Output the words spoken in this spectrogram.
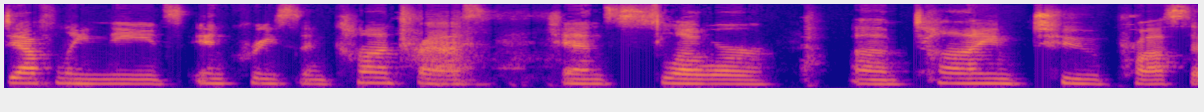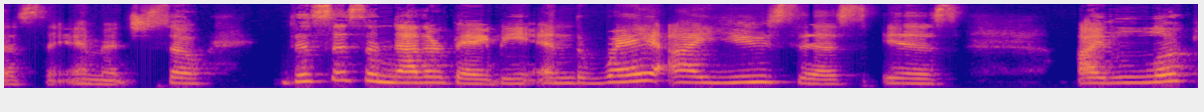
definitely needs increase in contrast and slower um, time to process the image. So this is another baby and the way I use this is I look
